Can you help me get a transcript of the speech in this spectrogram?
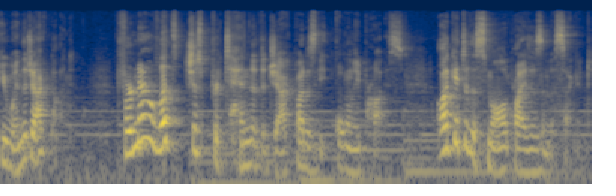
you win the jackpot. For now, let's just pretend that the jackpot is the only prize. I'll get to the smaller prizes in a second.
